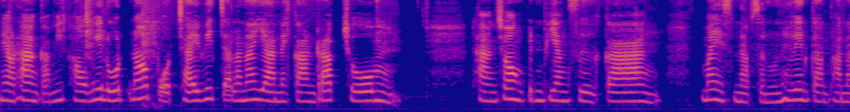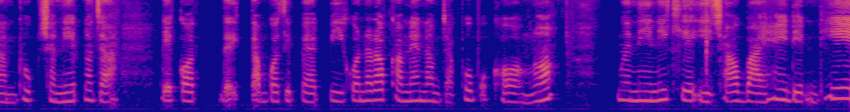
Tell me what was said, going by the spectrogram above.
แนวทางกับมีเขามีรุดเนาะโปรดใช้วิจารณญาณในการรับชม ทางช่องเป็นเพียงสื่อกลาง ไม่สนับสนุนให้เล่นการพนันทุกชนิดเนาะจ้ะ เด็กกว่าเด็กต่ำกว่า 18 ปีควรได้รับคำแนะนำจากผู้ปกครองเนาะเมื่อนี้นี่เคอีเช้าบ่ายให้เด่นที่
